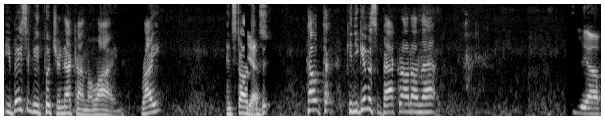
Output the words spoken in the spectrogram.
you basically put your neck on the line, right? And started. Yes. the Tell, tell- can you give us a background on that? Yeah.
